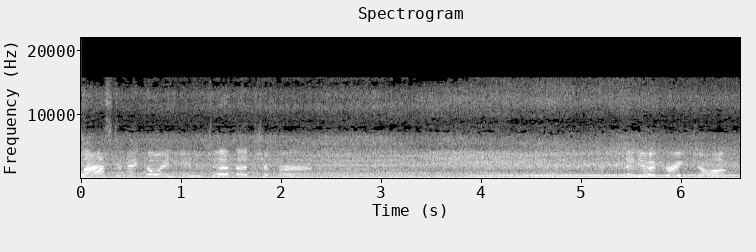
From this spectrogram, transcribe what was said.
Last of it going into the chipper. They a great job.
